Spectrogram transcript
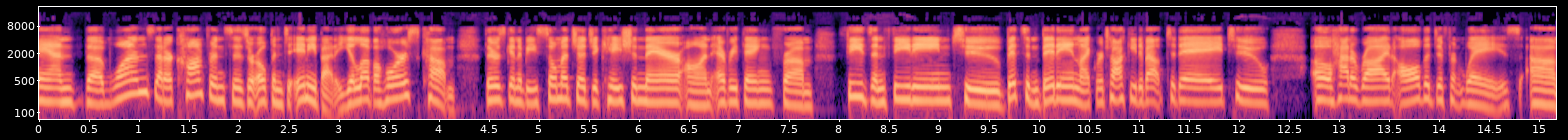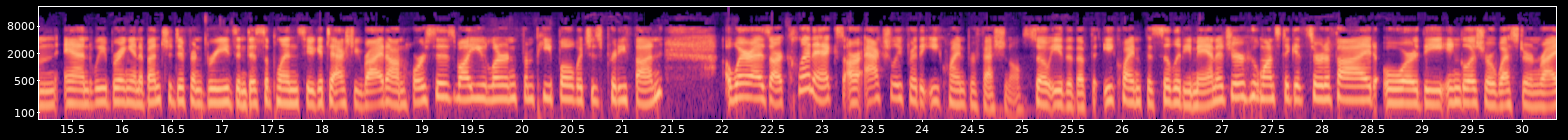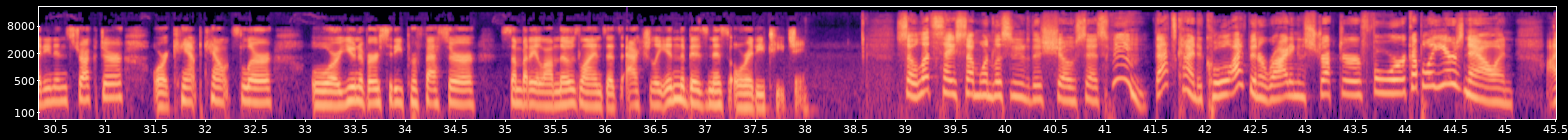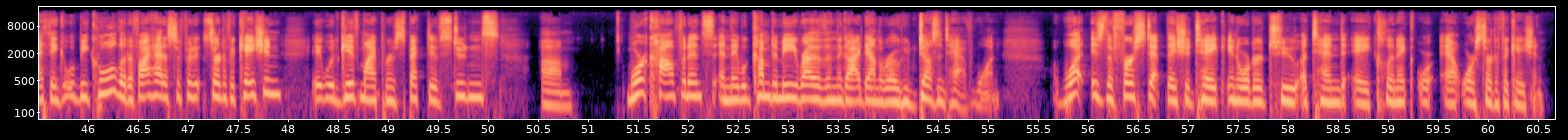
And the ones that are conferences are open to anybody. You love a horse? Come. There's going to be so much education there on everything from feeds and feeding to bits and bitting, like we're talking about today, to oh, how to ride all the different ways. Um, and we bring in a bunch of different breeds and disciplines. So you get to actually ride on horses while you learn from people, which is pretty fun. Whereas our clinics are actually for the equine professional. So either the equine facility manager who wants to get certified, or the English or Western riding instructor, or camp counselor, or university professor, somebody along those lines that's actually in the business already teaching. So let's say someone listening to this show says, "Hmm, that's kind of cool. I've been a riding instructor for a couple of years now and I think it would be cool that if I had a certi- certification, it would give my prospective students um, more confidence and they would come to me rather than the guy down the road who doesn't have one." what is the first step they should take in order to attend a clinic or or certification?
